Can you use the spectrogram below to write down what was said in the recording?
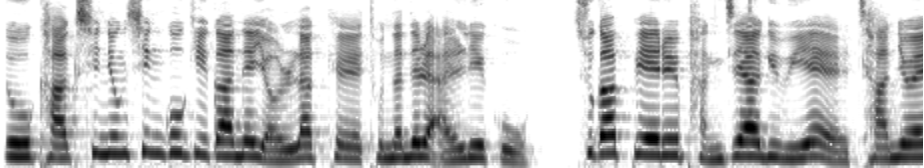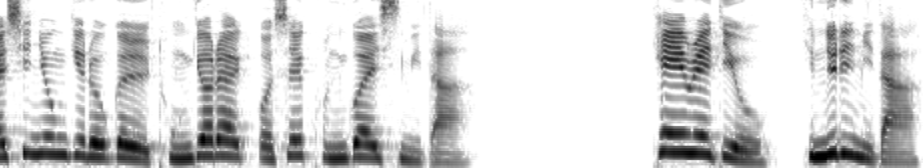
또 각 신용신고기관에 연락해 도난을 알리고 추가 피해를 방지하기 위해 자녀의 신용 기록을 동결할 것을 권고했습니다. K-Radio 김유리입니다.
